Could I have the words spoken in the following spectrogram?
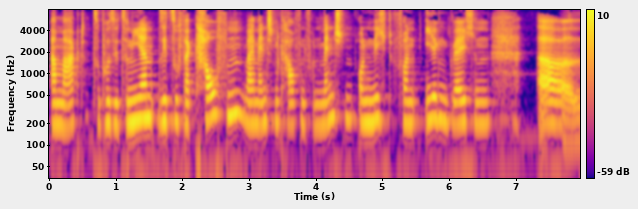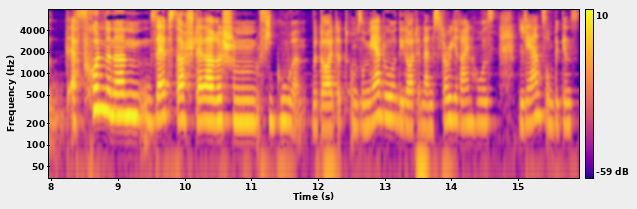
am Markt zu positionieren, sie zu verkaufen, weil Menschen kaufen von Menschen und nicht von irgendwelchen äh, erfundenen, selbstdarstellerischen Figuren. Bedeutet, umso mehr du die Leute in deine Story reinholst, lernst und beginnst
